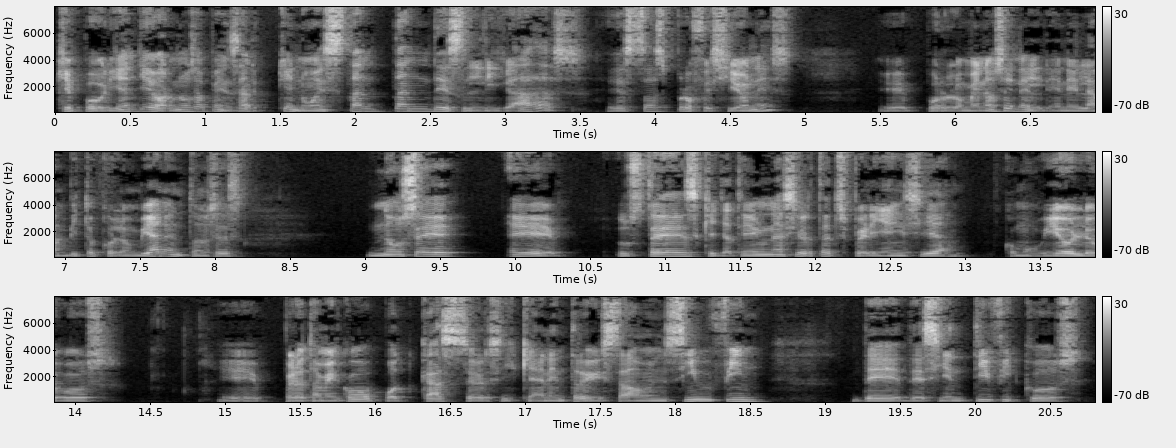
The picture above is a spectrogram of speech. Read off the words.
que podrían llevarnos a pensar que no están tan desligadas estas profesiones, eh, por lo menos en el, en el, ámbito colombiano. Entonces, no sé, eh, ustedes que ya tienen una cierta experiencia como biólogos, eh, pero también como podcasters y que han entrevistado un sinfín de, de científicos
